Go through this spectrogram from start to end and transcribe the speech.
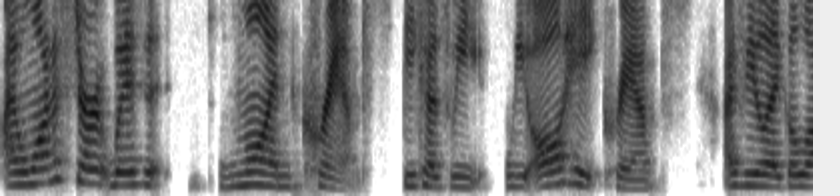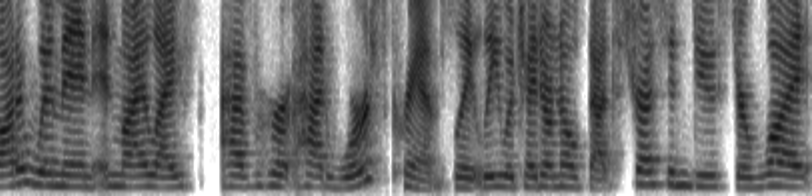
I want to start with one cramps because we we all hate cramps. I feel like a lot of women in my life have had worse cramps lately, which I don't know if that's stress induced or what.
